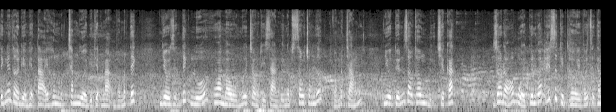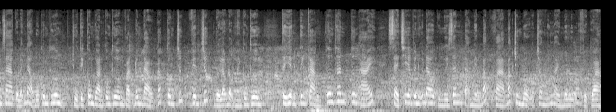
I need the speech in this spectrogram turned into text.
Tính đến thời điểm hiện tại, hơn 100 người bị thiệt mạng và mất tích. Nhiều diện tích lúa, hoa màu, nuôi trồng thủy sản bị ngập sâu trong nước và mất trắng. Nhiều tuyến giao thông bị chia cắt. Do đó, buổi quyên góp hết sức kịp thời với sự tham gia của lãnh đạo Bộ Công Thương, Chủ tịch Công đoàn Công Thương và đông đảo các công chức, viên chức, người lao động ngành công thương, thể hiện tình cảm tương thân, tương ái, sẻ chia với nỗi đau của người dân tại miền Bắc và Bắc Trung Bộ trong những ngày mưa lũ vừa qua.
